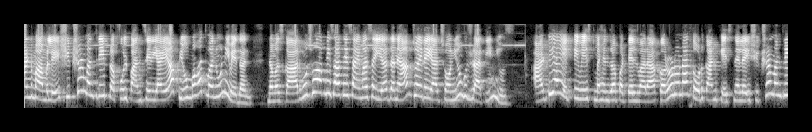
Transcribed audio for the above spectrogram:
કાંડ મામલે શિક્ષણ મંત્રી પ્રફુલ પાનસેરિયાએ આપ્યું મહત્વનું નિવેદન. નમસ્કાર, હું છું આપની સાથે સાયમા સૈયદ અને આપ જોઈ રહ્યા છો new Gujarati news RTI activist Mahendra Patel દ્વારા કરોડોના તોડકાંડ કેસને લઈ શિક્ષણ મંત્રી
